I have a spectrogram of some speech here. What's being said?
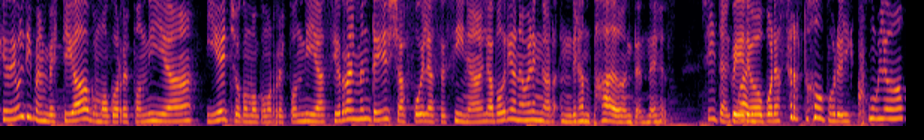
Que de última investigado como correspondía y hecho como correspondía, si realmente ella fue la asesina, la podrían haber engrampado, ¿entendés? Sí, tal Pero cual. por hacer todo por el culo,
